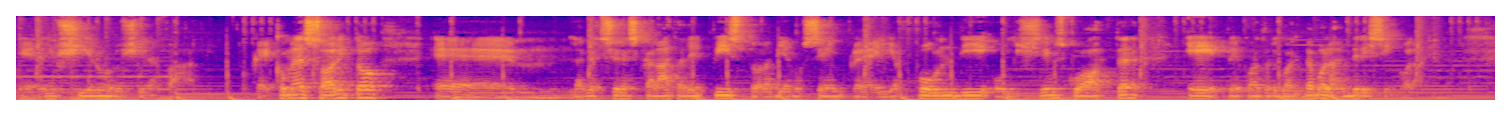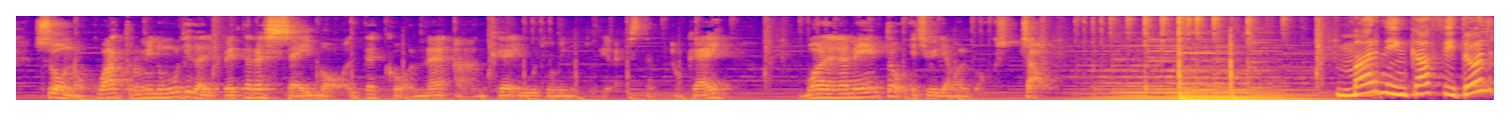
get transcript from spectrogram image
e riuscire o non riuscire a farli. Okay? Come al solito, ehm, la versione scalata del pistol abbiamo sempre gli affondi o gli shrimp squat e per quanto riguarda il double under i single. Sono 4 minuti da ripetere 6 volte con anche l'ultimo minuto di rest. Ok? Buon allenamento e ci vediamo al box. Ciao! Morning Coffee Talk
